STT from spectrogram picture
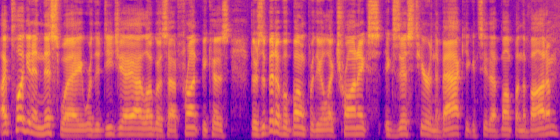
I plug it in this way where the DJI logo's out front because there's a bit of a bump where the electronics exist here in the back. You can see that bump on the bottom.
